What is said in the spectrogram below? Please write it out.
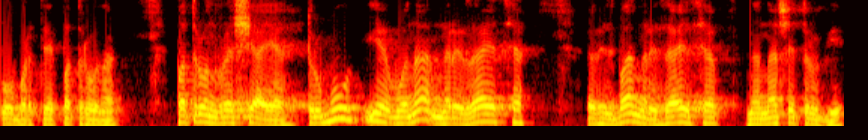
оберти патрона. Патрон вращає трубу і вона нарізається, різьба нарізається на нашій трубі.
